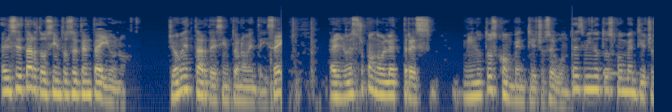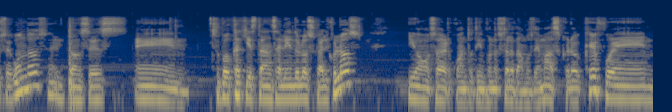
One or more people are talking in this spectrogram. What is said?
Él se tardó 171. Yo me tardé 196. El nuestro pongámosle 3 minutos con 28 segundos. 3 minutos con 28 segundos. Entonces, eh, Supongo que aquí están saliendo los cálculos. Y vamos a ver cuánto tiempo nos tardamos de más. Creo que fue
